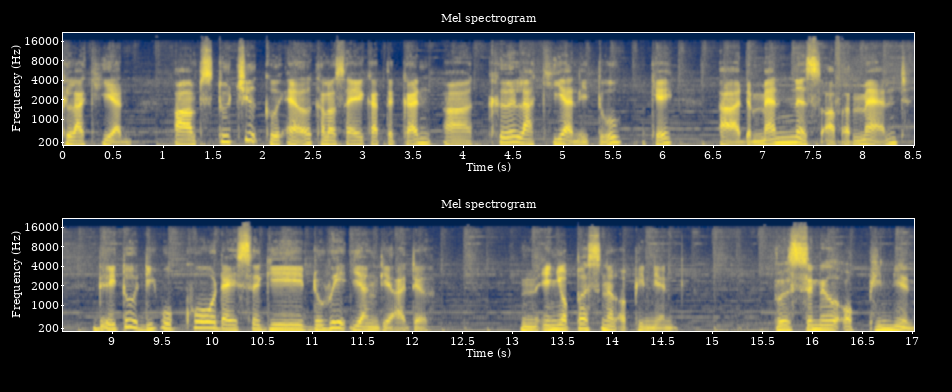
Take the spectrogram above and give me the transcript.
kelakian. Um, setuju ke L kalau saya katakan uh, kelakian itu, okay, uh, the manness of a man itu diukur dari segi duit yang dia ada. Hmm, In your personal opinion. personal opinion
